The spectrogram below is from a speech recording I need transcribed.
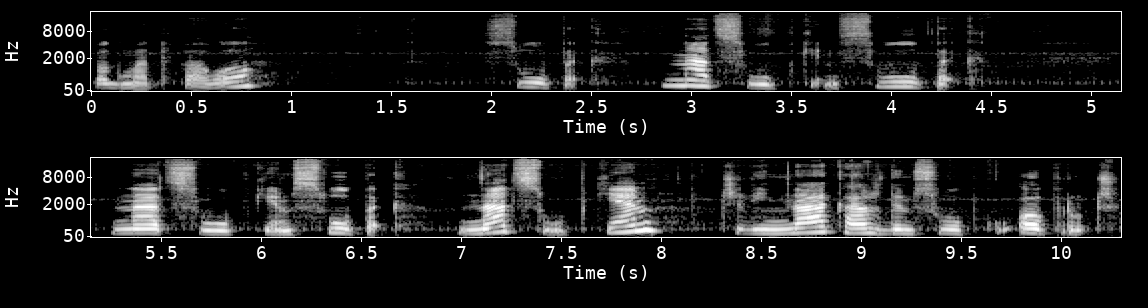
pogmatwało. Słupek nad słupkiem, słupek nad słupkiem, słupek nad słupkiem, czyli na każdym słupku oprócz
